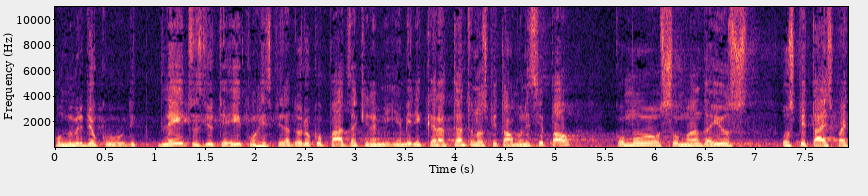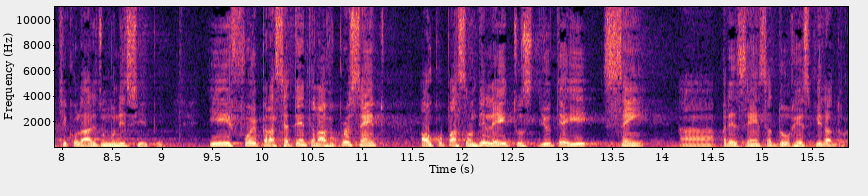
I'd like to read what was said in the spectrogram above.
uh, o número de, de, leitos de UTI com respirador ocupados aqui na, em Americana, tanto no hospital municipal, como somando aí os hospitais particulares do município. E foi para 79% a ocupação de leitos de UTI sem a presença do respirador.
